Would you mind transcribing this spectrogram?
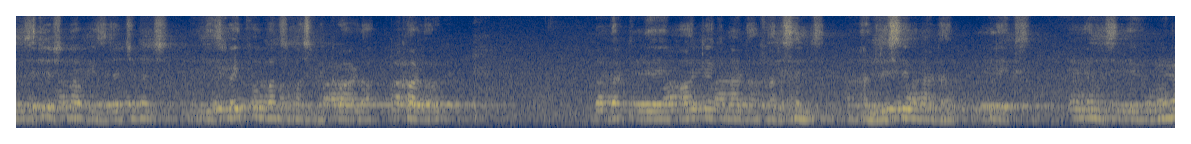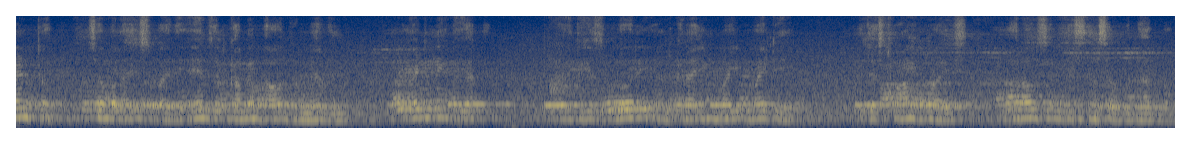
visitation of his judgments, these faithful ones must be called out, called out that they partake not of her sins and receive not her plagues. Hence, the moment symbolized by the angel coming down from heaven, lightening the earth with his glory and crying mighty with a strong voice, announcing the sins of the Babylon.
